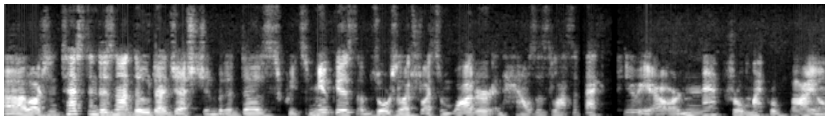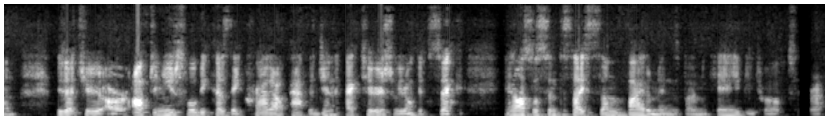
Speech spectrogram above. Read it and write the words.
Uh, large intestine does not do digestion, but it does secrete some mucus, absorbs electrolytes and water, and houses lots of bacteria or natural microbiome. These bacteria are often useful because they crowd out pathogenic bacteria so we don't get sick, and also synthesize some vitamins, vitamin K, B12, etc.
